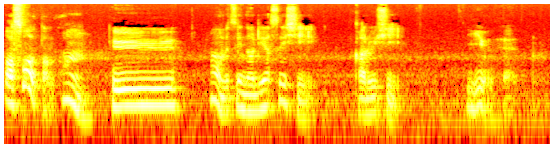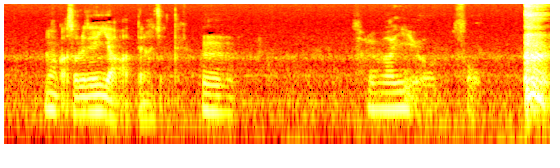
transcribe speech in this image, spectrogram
あそうだったんだ。なうん。へえまあ別に乗りやすいし軽いしいいよね。なんかそれでいいやってなっちゃって。うん。それはいいよ。そう。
